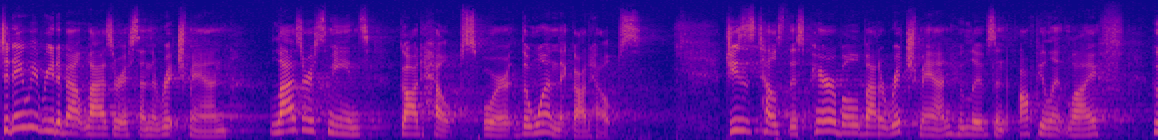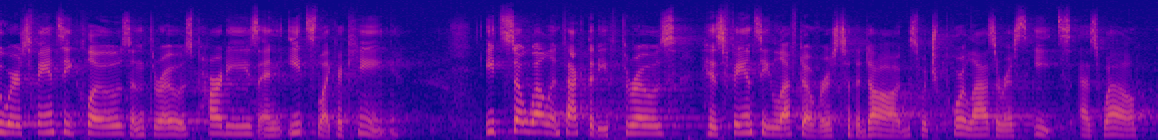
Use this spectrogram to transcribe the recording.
Today we read about Lazarus and the rich man. Lazarus means God helps, or the one that God helps. Jesus tells this parable about a rich man who lives an opulent life, who wears fancy clothes and throws parties and eats like a king. Eats so well, in fact, that he throws his fancy leftovers to the dogs, which poor Lazarus eats as well.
